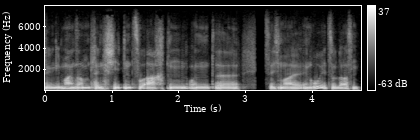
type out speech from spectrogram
den gemeinsamen Planeten zu achten und äh, sich mal in Ruhe zu lassen.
